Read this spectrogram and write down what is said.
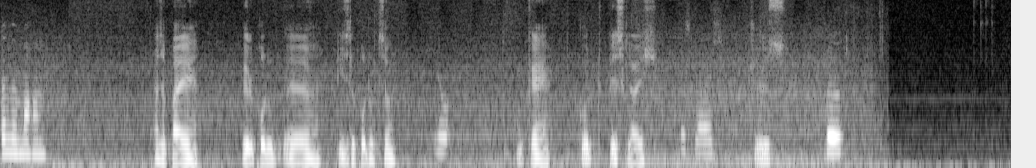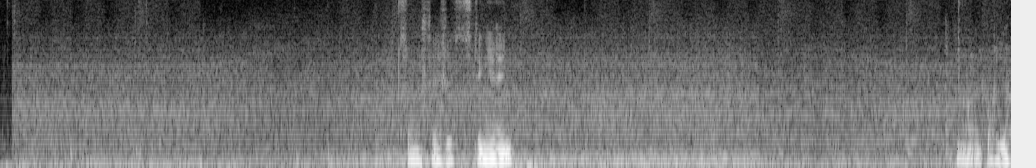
Können wir machen. Also bei Ölprodu äh, Dieselproduktion. Jo, Okay. Gut, bis gleich. bis gleich. Tschüss. Tschüss. So, wo stelle ich jetzt das Ding hier hin? Na, einfach hier.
